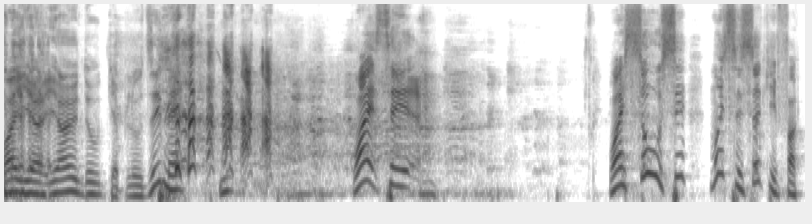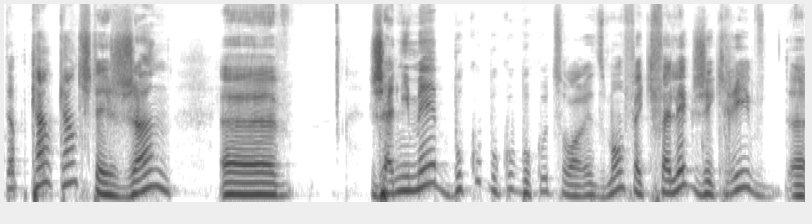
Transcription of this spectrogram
Ouais, il y, y a un d'autre qui applaudit, mais... ouais, c'est... Ouais, ça aussi. Moi, c'est ça qui est fucked up. Quand, quand j'étais jeune, euh, j'animais beaucoup, beaucoup, beaucoup de soirées du monde. Fait qu'il fallait que j'écrive euh,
